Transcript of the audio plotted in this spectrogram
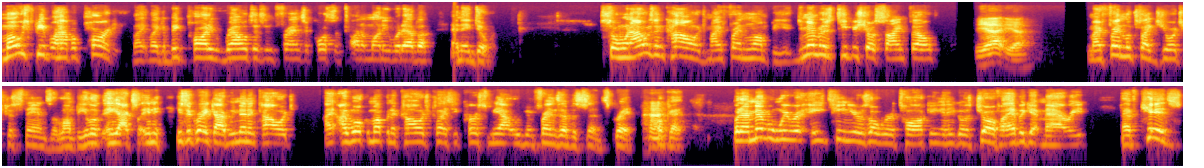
Most people have a party, like like a big party, relatives and friends. It costs a ton of money, whatever, and they do it. So when I was in college, my friend Lumpy, do you remember this TV show Seinfeld? Yeah, yeah. My friend looks like George Costanza, Lumpy. He look, he actually, he's a great guy. We met in college. I, I, woke him up in a college class. He cursed me out. We've been friends ever since. Great. okay. But I remember when we were 18 years old, we were talking, and he goes, Joe, if I ever get married, have kids,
